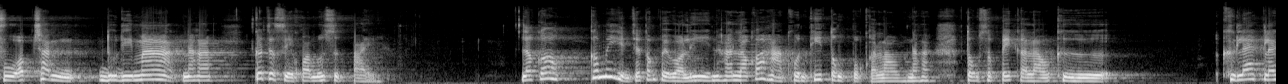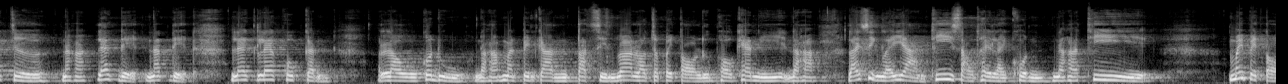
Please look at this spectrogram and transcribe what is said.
full option ดูดีมากนะคะ ก็จะเสียความรู้สึกไป แล้วก็ก็ไม่เห็นจะต้องไปวอรี่นะคะ เราก็หาคนที่ตรงปกกับเรานะคะ ตรงสเปคกับเราคือ คือแรกแรกเจอนะคะ แรกเดทนัดเดทแรกแรกพบกัน เราก็ดูนะคะ มันเป็นการตัดสินว่าเราจะไปต่อหรือพอแค่นี้นะคะ หลายสิ่งหลายอย่างที่สาวไทยหลายคนนะคะที่ไม่ไปต่อ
